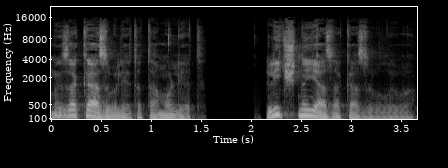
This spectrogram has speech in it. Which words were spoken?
мы заказывали этот амулет. Лично я заказывал его.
